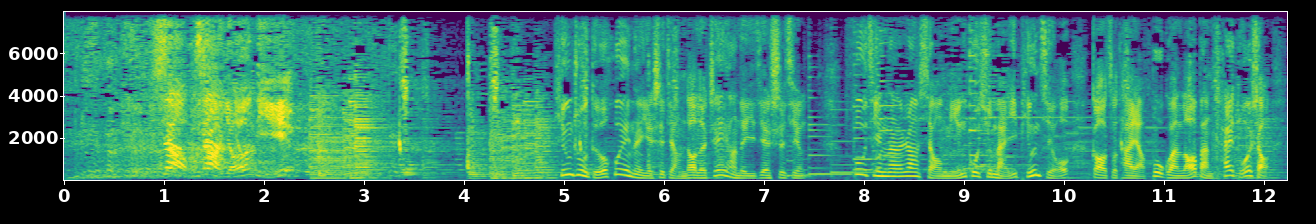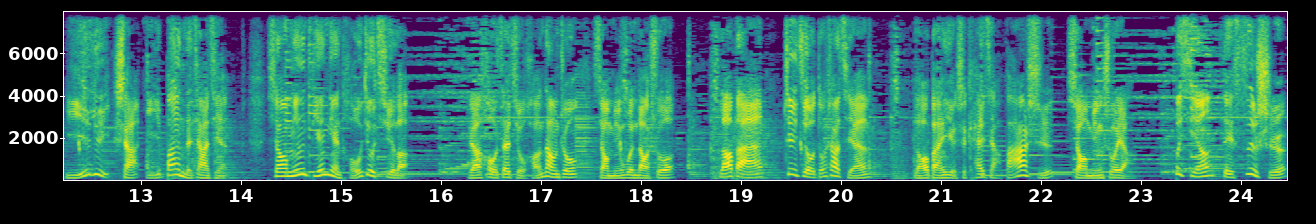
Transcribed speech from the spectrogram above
笑不笑由你。听众德惠呢，也是讲到了这样的一件事情：父亲呢让小明过去买一瓶酒，告诉他呀，不管老板开多少，一律杀一半的价钱。小明点点头就去了。然后在酒行当中，小明问道说：“老板，这酒多少钱？”老板也是开价八十。小明说呀：“不行，得四十。”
